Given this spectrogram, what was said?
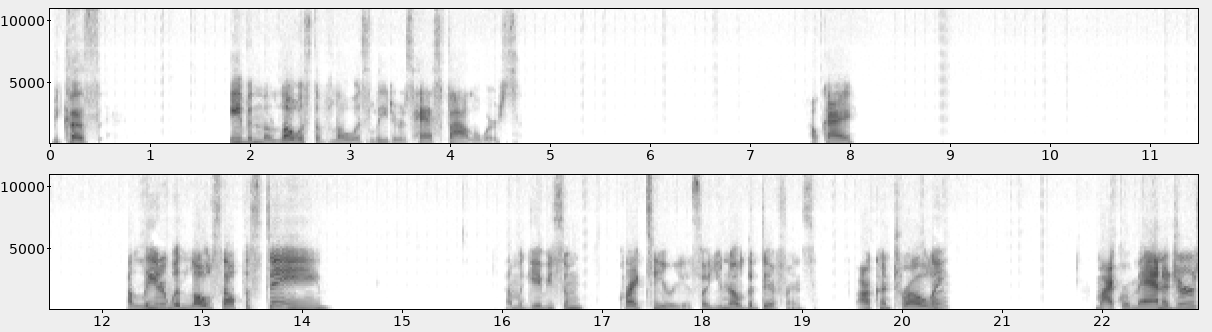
Because even the lowest of lowest leaders has followers. Okay? A leader with low self-esteem Imma give you some criteria so you know the difference. Are controlling micromanagers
